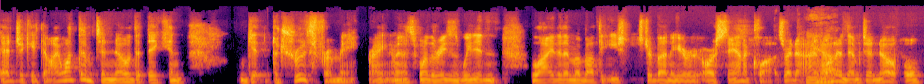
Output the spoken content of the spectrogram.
educate them i want them to know that they can get the truth from me, right? I mean, that's one of the reasons we didn't lie to them about the Easter Bunny or, or Santa Claus, right? I wanted them to know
